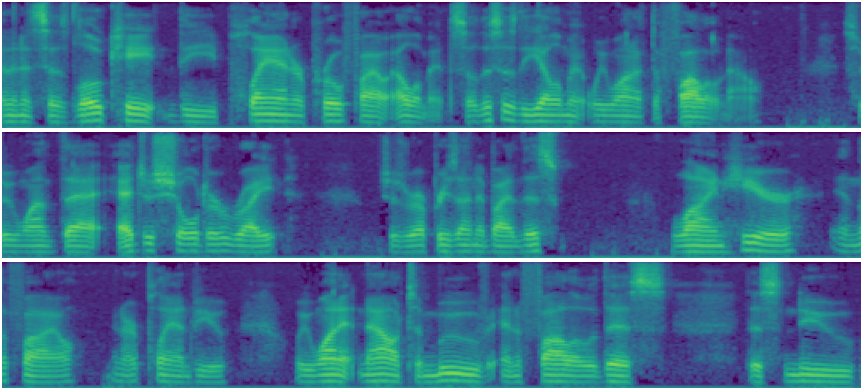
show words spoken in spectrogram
And then it says locate the plan or profile element. So this is the element we want it to follow now. So we want that edge of shoulder right, which is represented by this line here in the file in our plan view. We want it now to move and follow this this new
